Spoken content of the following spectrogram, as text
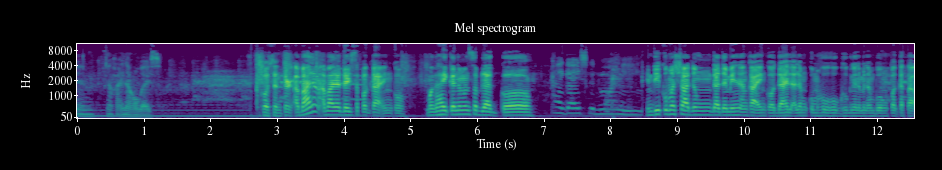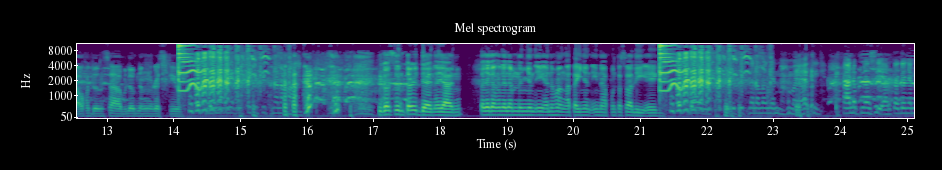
Yan, nakain ako guys. Call center. Abalang abala guys sa pagkain ko. Mag-hi ka naman sa vlog ko. Hi guys, good morning. Hindi ko masyadong dadamihan ang kain ko dahil alam ko mahuhughog na naman ang buong pagkatao ko doon sa loob ng rescue. Call center din, ayan. Talagang alam na niyan, eh, ano ang atay niyan, inapunta sa liig. tipit na naman yan mamaya. Hanap na si R, kaganyan.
